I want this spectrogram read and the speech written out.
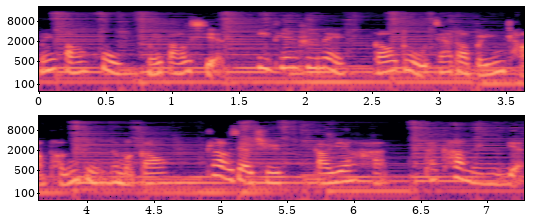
没防护，没保险。一天之内，高度加到北影厂棚顶那么高，跳下去。导演喊他看了一眼，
